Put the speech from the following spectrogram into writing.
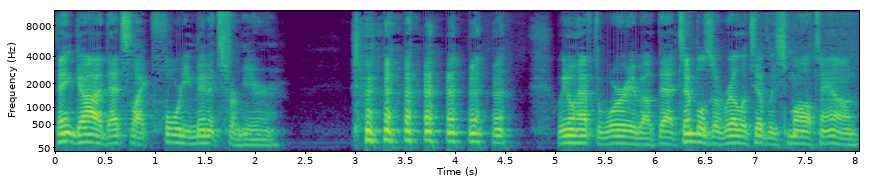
Thank God that's like 40 minutes from here. we don't have to worry about that. Temple's a relatively small town,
